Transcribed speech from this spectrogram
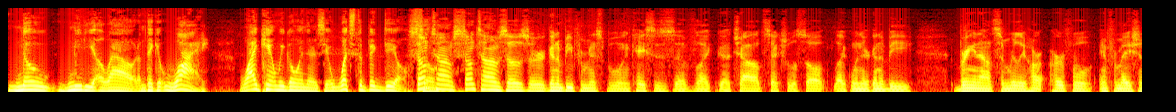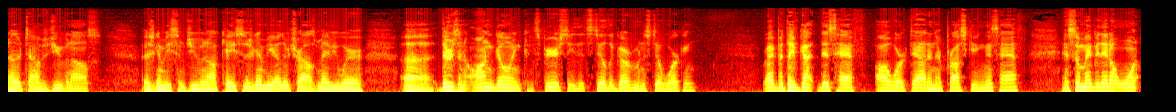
no media allowed. I'm thinking, why? Why can't we go in there and say what's the big deal? So- Sometimes, sometimes those are going to be permissible in cases of like uh, child sexual assault, like when they're going to be bringing out some really hurt, hurtful information. Other times, juveniles. There's going to be some juvenile cases. There's going to be other trials, maybe where uh, there's an ongoing conspiracy that still the government is still working, right? But they've got this half all worked out, and they're prosecuting this half, and so maybe they don't want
